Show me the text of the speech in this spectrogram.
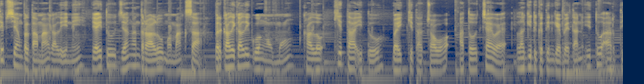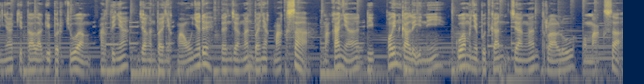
tips yang pertama kali ini yaitu jangan terlalu memaksa. Berkali-kali gue ngomong kalau kita itu, baik kita cowok atau cewek, lagi deketin gebetan itu artinya kita lagi berjuang. Artinya jangan banyak maunya deh dan jangan banyak maksa. Makanya di poin kali ini gue menyebutkan jangan terlalu memaksa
